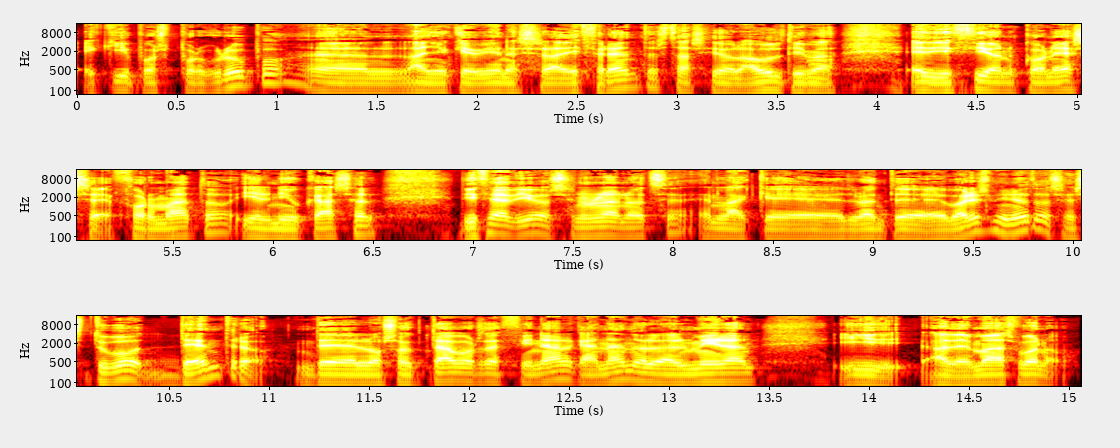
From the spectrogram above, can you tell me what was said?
equipos por grupo. El año que viene será diferente, esta ha sido la última edición con ese formato y el Newcastle dice adiós en una noche en la que durante varios minutos estuvo dentro de los octavos de final, ganándole al Milan y además, bueno,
